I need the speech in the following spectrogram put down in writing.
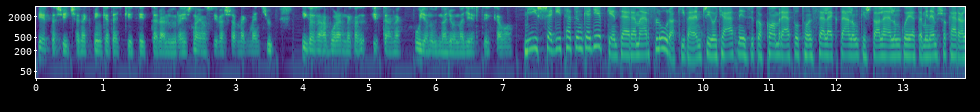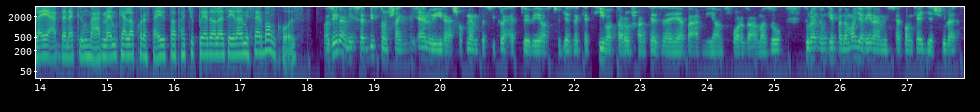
értesítsenek minket egy-két héttel előre, és nagyon szívesen megmentjük. Igazából ennek az ételnek ugyanúgy nagyon nagy értéke van. Mi is segíthetünk egyébként erre már Flóra kíváncsi, hogyha átnézzük a kamrát, otthon szelektálunk és találunk olyat, ami nem sokára lejár, de nekünk már nem kell, akkor azt eljuttathatjuk például az élelmiszerbankhoz? Az élelmiszerbiztonsági előírások nem teszik lehetővé azt, hogy ezeket hivatalosan kezelje bármilyen forgalmazó. Tulajdonképpen a Magyar Élelmiszerbank Egyesület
